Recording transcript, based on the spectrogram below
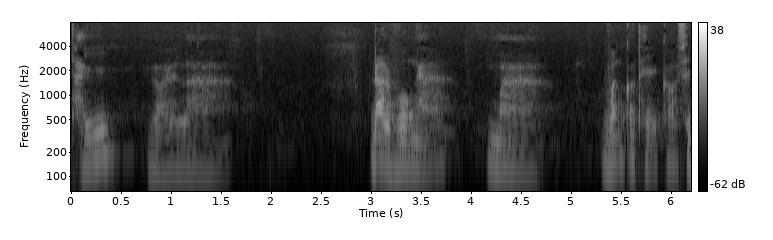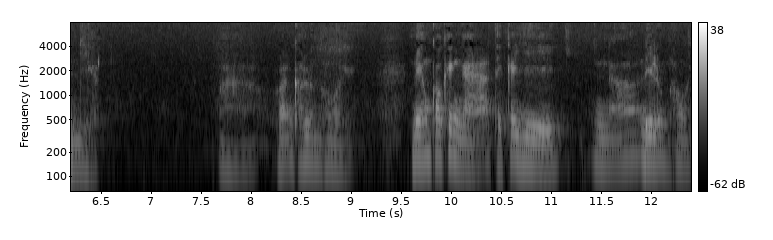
thấy gọi là đa vô ngã mà vẫn có thể có sinh diệt à, vẫn có luân hồi. Nếu không có cái ngã thì cái gì nó đi luân hồi?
